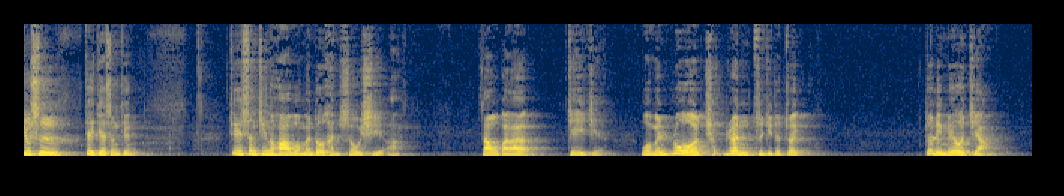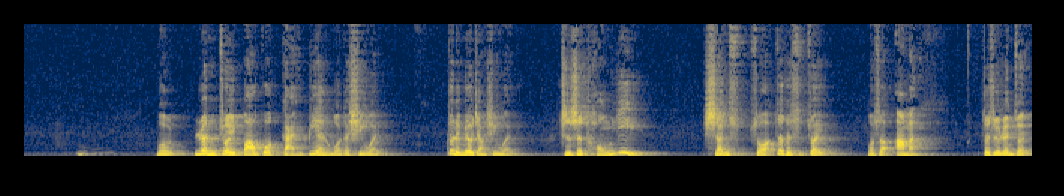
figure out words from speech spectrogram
就是这节圣经，这些圣经的话，我们都很熟悉啊。那我把它解一解。我们若承认自己的罪，这里没有讲我认罪包括改变我的行为，这里没有讲行为，只是同意神说这个是罪，我说阿门，这是认罪。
